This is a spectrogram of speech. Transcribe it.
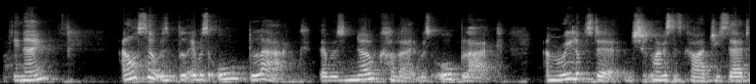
company name. And also it was, it was all black. There was no color. It was all black. And Marie looked at it and she took my business card and she said,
